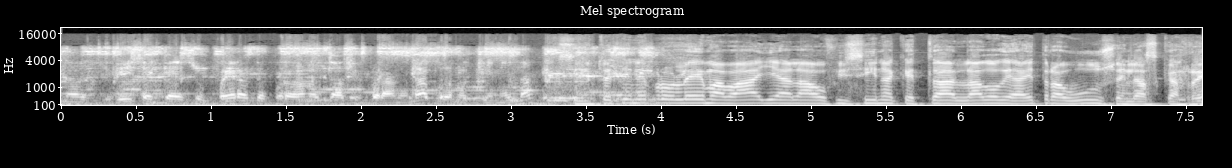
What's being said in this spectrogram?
no- dice que supérate pero no está superando nada, pero no tiene nada. Si usted tiene problema, vaya a la oficina que está al lado de Aetra Bus en las carreras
